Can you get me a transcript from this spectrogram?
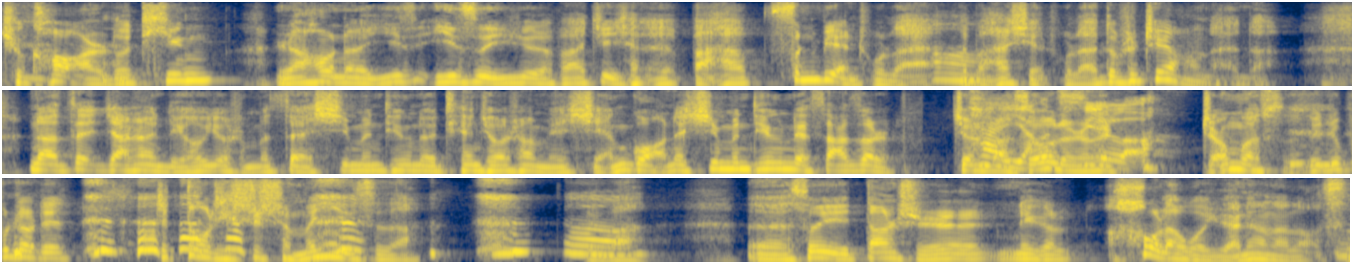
去靠耳朵听，然后呢，一字一字一句的把它记下来，把它分辨出来，再把它写出来，都是这样来的。那再加上以后又什么在西门町的天桥上面闲逛，那西门町这仨字儿，就是把所有的人给折磨死，这就不知道这这到底是什么意思啊，对吧？呃，所以当时那个后来我原谅了老四。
